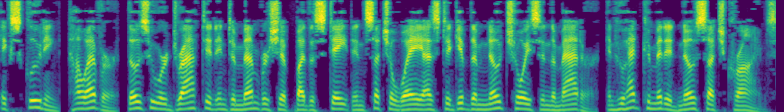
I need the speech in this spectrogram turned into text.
excluding, however, those who were drafted into membership by the state in such a way as to give them no choice in the matter, and who had committed no such crimes.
